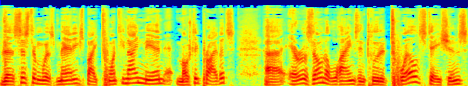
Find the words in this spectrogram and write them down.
The system was managed by 29 men, mostly privates. Uh, Arizona lines included 12 stations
